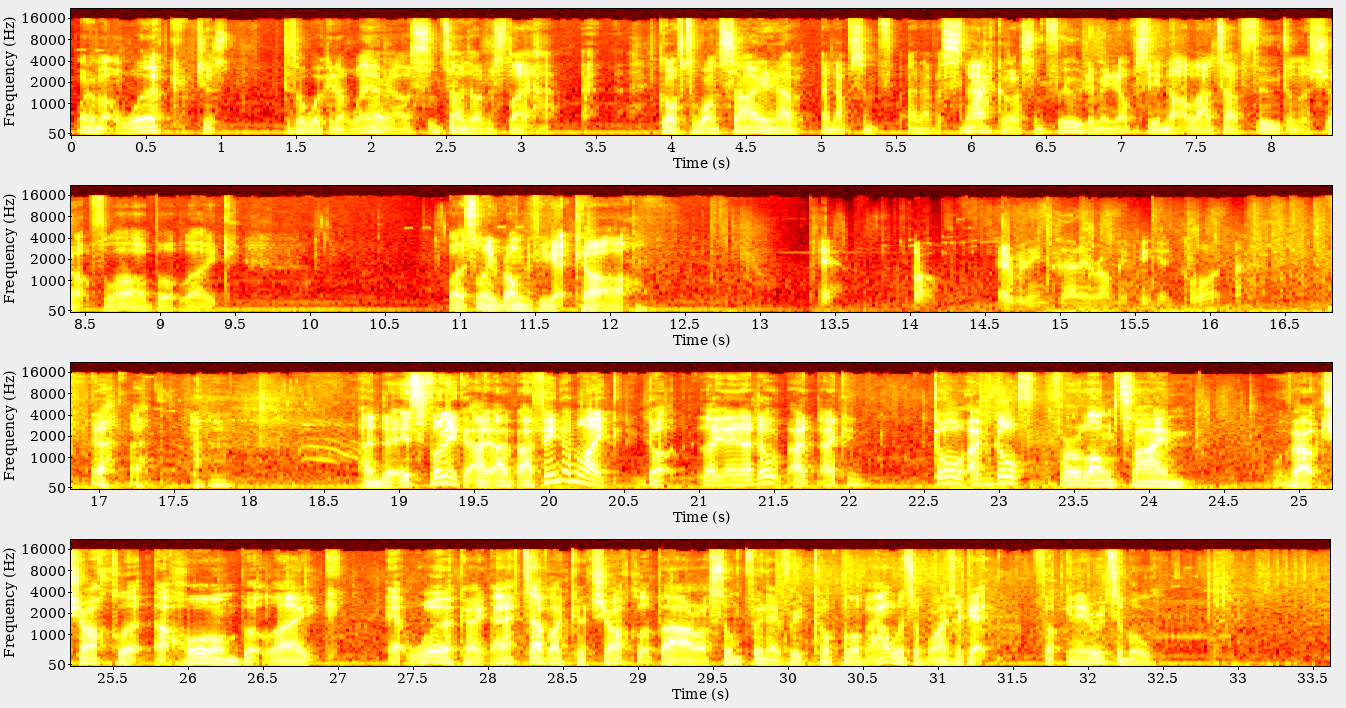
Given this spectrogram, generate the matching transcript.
when I'm at work, just because I work in a warehouse, sometimes I'll just like ha- go off to one side and have and have some and have a snack or some food. I mean, obviously you're not allowed to have food on the shop floor, but like, well, it's only wrong if you get caught. Yeah. Well, everything's only wrong if you get caught. Yeah. And uh, it's funny. I, I I think I'm like got like I don't I, I can go I can go for a long time without chocolate at home, but like at work I, I have to have like a chocolate bar or something every couple of hours, otherwise I get fucking irritable.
